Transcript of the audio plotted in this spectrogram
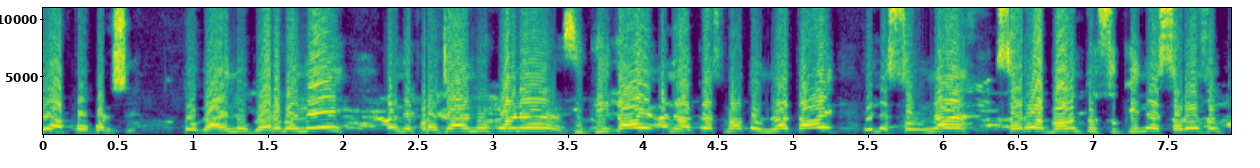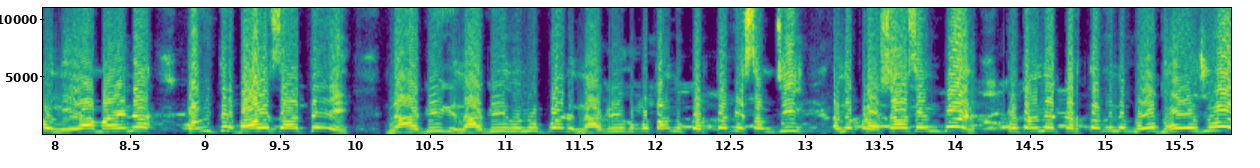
એ આપવો પડશે. તો ગાયનું ઘર બને અને પ્રજાનું પણ સુખી થાય અને અકસ્માતો ન થાય એટલે સૌના સર્વ ભવંતુ સુખીને સર્વસંતુ નિરામયના પવિત્ર ભાવ સાથે નાગરિક નાગરિકોનું પણ નાગરિકો પોતાનું કર્તવ્ય સમજી અને પ્રશાસન પણ પોતાના કર્તવ્યનો બોધ હોવો જોઈએ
